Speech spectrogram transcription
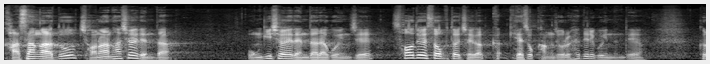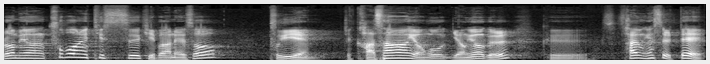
가상화도 전환하셔야 된다. 옮기셔야 된다라고 이제 서두에서부터 제가 가- 계속 강조를 해드리고 있는데요. 그러면 쿠버네티스 기반에서 VM 가상화 영역, 영역을 그 사용했을 때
